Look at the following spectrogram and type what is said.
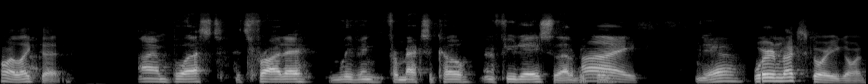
Oh, I like that. I am blessed. It's Friday. I'm leaving for Mexico in a few days, so that'll be Nice. cool. Yeah. Where in Mexico are you going?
